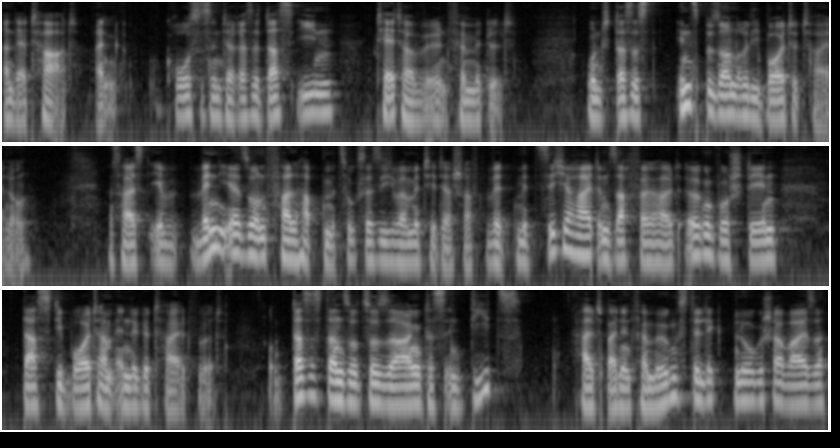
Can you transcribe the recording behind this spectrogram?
an der Tat, ein großes Interesse, das ihn Täterwillen vermittelt. Und das ist insbesondere die Beuteteilung. Das heißt, ihr, wenn ihr so einen Fall habt mit sukzessiver Mittäterschaft, wird mit Sicherheit im Sachverhalt irgendwo stehen, dass die Beute am Ende geteilt wird. Und das ist dann sozusagen das Indiz, halt bei den Vermögensdelikten logischerweise,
